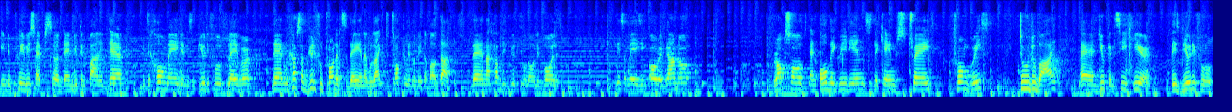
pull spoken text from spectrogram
in the previous episode, then you can find it there. It's a homemade and it's a beautiful flavor. Then we have some beautiful products today and I would like to talk a little bit about that. Then I have this beautiful olive oil, this amazing oregano, rock salt and all the ingredients, they came straight from Greece to Dubai. And you can see here this beautiful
